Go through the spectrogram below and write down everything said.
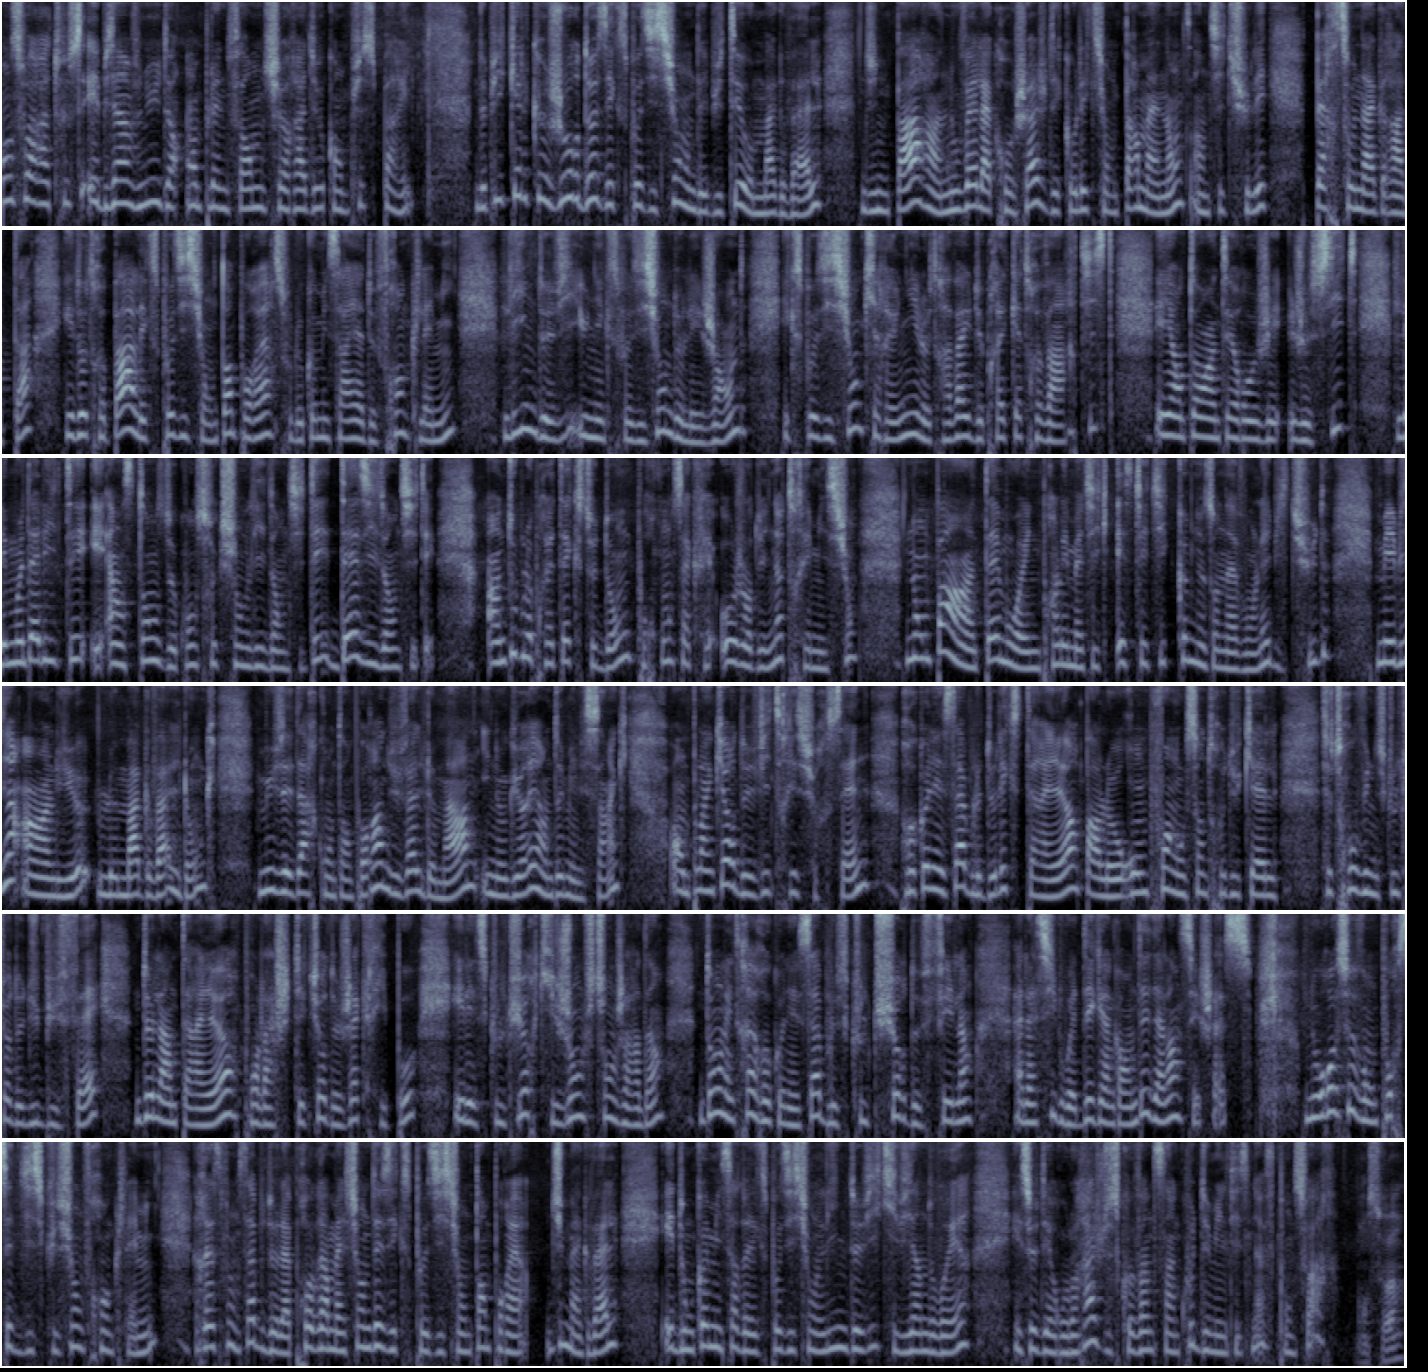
Bonsoir à tous et bienvenue dans En pleine forme sur Radio Campus Paris. Depuis quelques jours, deux expositions ont débuté au Macval. D'une part, un nouvel accrochage des collections permanentes intitulé Persona Grata et d'autre part, l'exposition temporaire sous le commissariat de Franck Lamy, Ligne de vie, une exposition de légende. Exposition qui réunit le travail de près de 80 artistes et entend interroger, je cite, les modalités et instances de construction de l'identité des identités. Un double prétexte donc pour consacrer aujourd'hui notre émission, non pas à un thème ou à une problématique esthétique comme nous en avons l'habitude, mais bien à un lieu, le MACVAL donc, musée d'art contemporain du Val-de-Marne, inauguré en 2005, en plein cœur de Vitry-sur-Seine, reconnaissable de l'extérieur par le rond-point au centre duquel se trouve une sculpture de Dubuffet, de l'intérieur pour l'architecture de Jacques Ripaud et les sculptures qui jonchent son jardin, dont les très reconnaissables sculptures de félin à la silhouette dégingandée d'Alain Séchasse. Nous recevons pour cette discussion Franck Lamy, responsable de la programmation des expositions temporaires du MACVAL et donc commissaire de l'exposition Ligne de vie qui vient d'ouvrir et se déroulera jusqu'au 25 août 2019. Bonsoir. Bonsoir.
